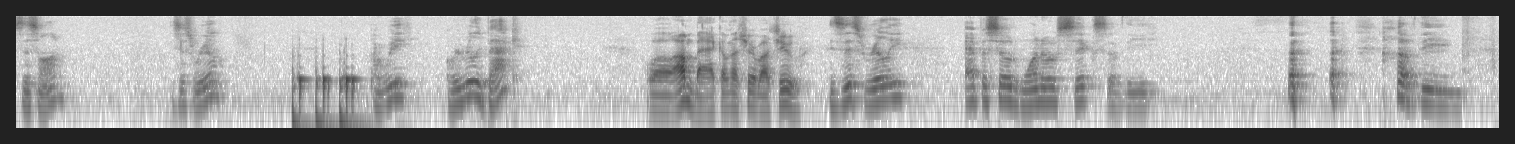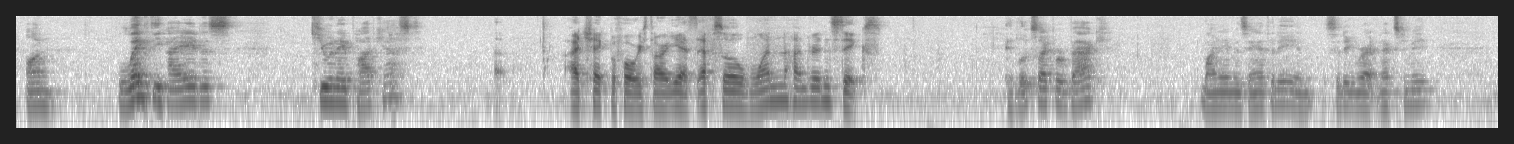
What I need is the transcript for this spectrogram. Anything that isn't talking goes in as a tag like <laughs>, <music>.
Is this on? Is this real? Are we are we really back? Well, I'm back. I'm not sure about you. Is this really episode 106 of the <laughs> of the on lengthy hiatus Q&A podcast? I checked before we start. Yes, episode 106. It looks like we're back. My name is Anthony and sitting right next to me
